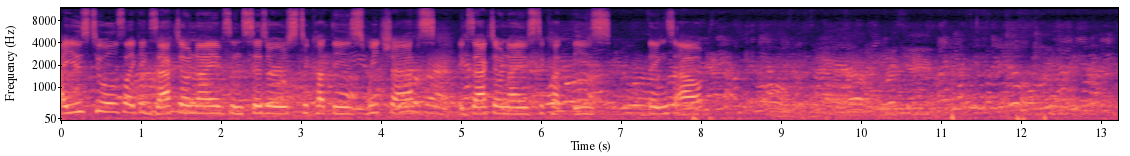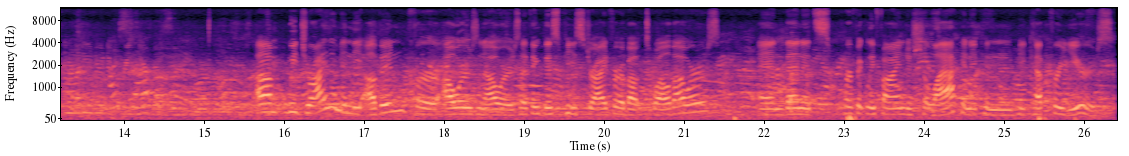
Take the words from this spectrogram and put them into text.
I use tools like X-Acto knives and scissors to cut these wheat shafts, X-Acto knives to cut these things out. Um, we dry them in the oven for hours and hours. I think this piece dried for about 12 hours, and then it's perfectly fine to shellac and it can be kept for years.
